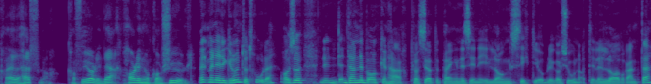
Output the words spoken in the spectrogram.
hva er det her for noe? Hvorfor gjør de det? Har de noe å skjule? Men, men, er det grunn til å tro det? Altså, Denne banken her plasserte pengene sine i langsiktige obligasjoner til en lav rente,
